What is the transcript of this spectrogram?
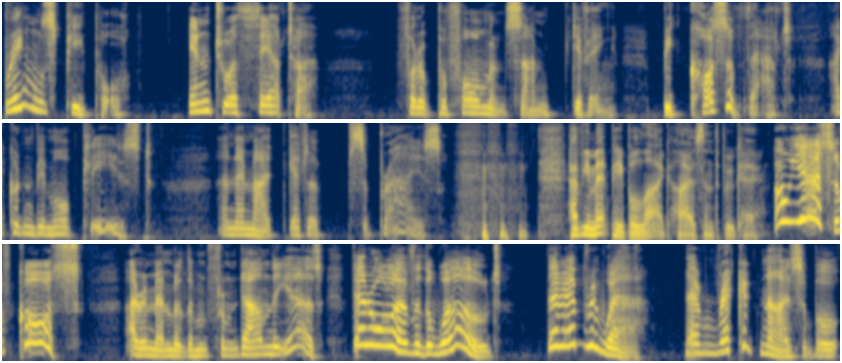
brings people into a theatre for a performance I'm giving because of that, I couldn't be more pleased. And they might get a surprise. Have you met people like Hyacinth Bouquet? Oh, yes, of course. I remember them from down the years. They're all over the world. They're everywhere. They're recognizable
